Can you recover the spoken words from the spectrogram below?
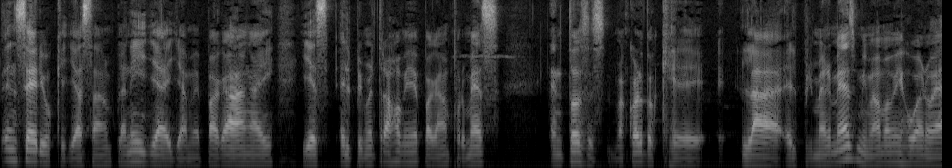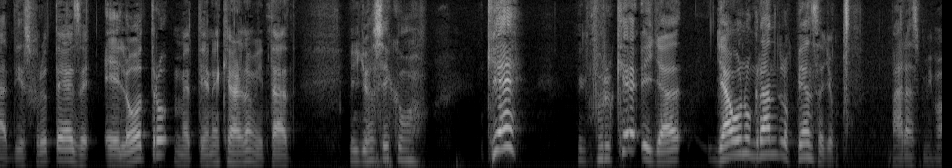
en serio, que ya estaba en planilla y ya me pagaban ahí, y es el primer trabajo a mí me pagaban por mes. Entonces, me acuerdo que la, el primer mes mi mamá me dijo, bueno, vea, disfrute ese, el otro me tiene que dar la mitad. Y yo así como, ¿qué? ¿Y ¿Por qué? Y ya, ya uno grande lo piensa, yo, varas, mi mamá.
